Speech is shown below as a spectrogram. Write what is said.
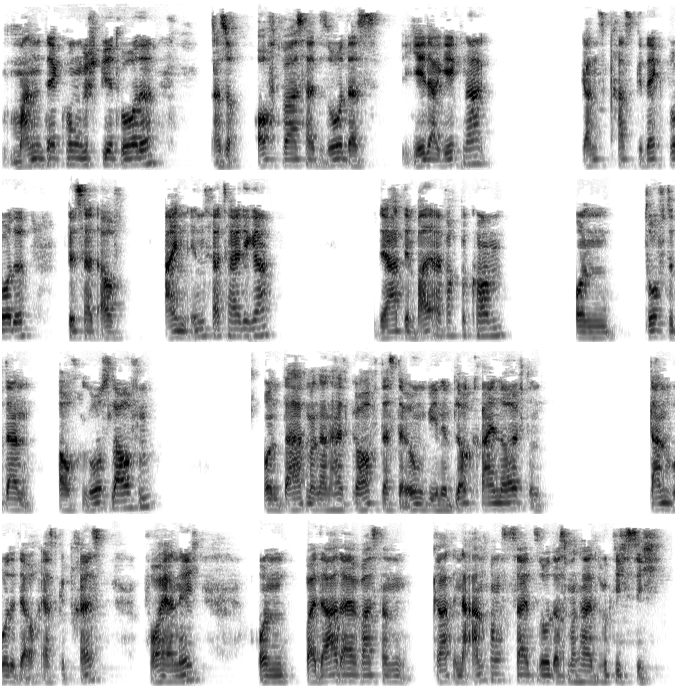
Manndeckung gespielt wurde. Also oft war es halt so, dass jeder Gegner ganz krass gedeckt wurde, bis halt auf einen Innenverteidiger. Der hat den Ball einfach bekommen und durfte dann auch loslaufen. Und da hat man dann halt gehofft, dass der irgendwie in den Block reinläuft und dann wurde der auch erst gepresst, vorher nicht. Und bei Dada war es dann gerade in der Anfangszeit so, dass man halt wirklich sich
